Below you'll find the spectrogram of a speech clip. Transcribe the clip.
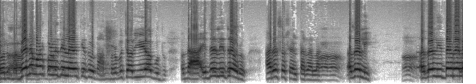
ಅವರು ಮದ್ವೆನೆ ಮಾಡ್ಕೊಳ್ಳೋದಿಲ್ಲ ಹೇಳ್ತಿದ್ರು ನಾನು ಬ್ರಹ್ಮಚಾರಿಯೇ ಆಗುದು. ಒಂದು ಇದ್ರಲ್ಲಿ ಇದ್ರೆ ಅವರು ಆರ್ ಎಸ್ ಎಸ್ ಹೇಳ್ತಾರಲ್ಲ. ಅದರಲ್ಲಿ ಅದ್ರಲ್ಲಿ ಇದ್ದವರೆಲ್ಲ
